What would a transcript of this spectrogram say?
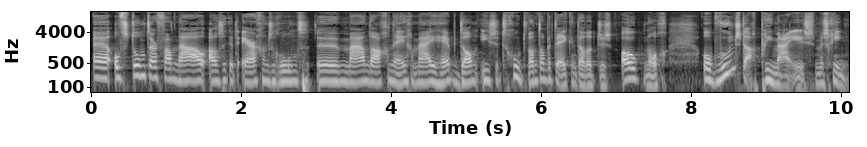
Uh, of stond er van nou, als ik het ergens rond uh, maandag 9 mei heb, dan is het goed. Want dan betekent dat het dus ook nog op woensdag prima is, misschien.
